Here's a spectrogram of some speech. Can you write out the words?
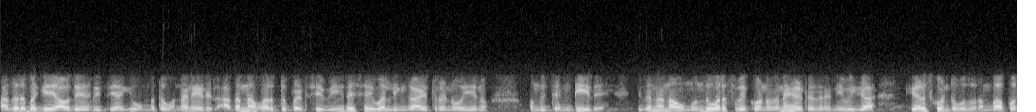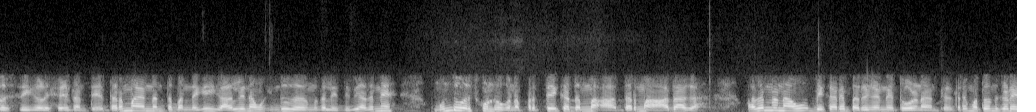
ಅದರ ಬಗ್ಗೆ ಯಾವುದೇ ರೀತಿಯಾಗಿ ಒಮ್ಮತವನ್ನ ನೀಡಿಲ್ಲ. ಅದನ್ನ ಹೊರತುಪಡಿಸಿ ವೀರಶೈವ ಲಿಂಗಾಯತರು ಎನ್ನುವ ಏನು ಒಂದು ಜಂಟಿ ಇದೆ. ಇದನ್ನ ನಾವು ಮುಂದುವರಿಸಬೇಕು ಅನ್ನೋದನ್ನ ಹೇಳ್ತಾ ಇದ್ದಾರೆ. ನೀವೀಗ ಕೇಳಿಸ್ಕೊಂಡಿರ್ಬೋದು ರಂಭಾಪುರ ಶ್ರೀಗಳು ಹೇಳಿದಂತೆ ಧರ್ಮ ಅನ್ನಂತ ಬಂದಾಗ ಈಗಾಗಲೇ ನಾವು ಹಿಂದೂ ಧರ್ಮದಲ್ಲಿ ಇದ್ದೀವಿ. ಅದನ್ನೇ ಮುಂದುವರಿಸ್ಕೊಂಡು ಹೋಗೋಣ. ಪ್ರತ್ಯೇಕ ಧರ್ಮ ಧರ್ಮ ಆದಾಗ ಅದನ್ನ ನಾವು ಬೇಕಾದ್ರೆ ಪರಿಗಣನೆ ತೋರಣ ಅಂತ ಹೇಳ್ತಾರೆ. ಮತ್ತೊಂದು ಕಡೆ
